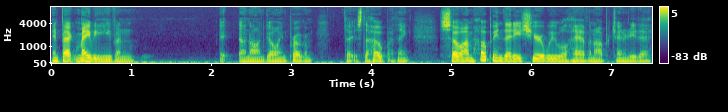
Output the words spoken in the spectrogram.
in fact, maybe even an ongoing program. That is the hope, I think. So I'm hoping that each year we will have an opportunity to,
